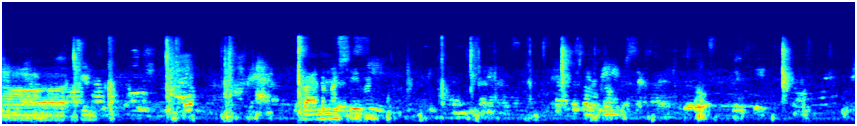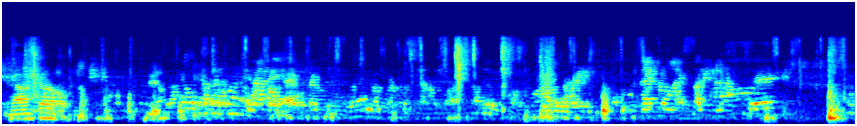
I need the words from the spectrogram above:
Uh. Random receiver. Random receiver. This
